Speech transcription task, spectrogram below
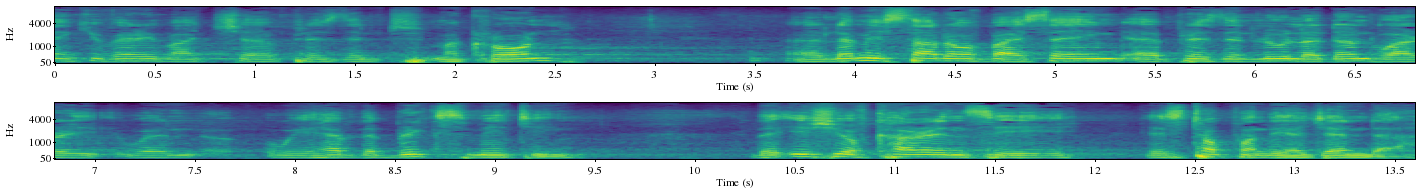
Thank you very much, uh, President Macron. Uh, let me start off by saying, uh, President Lula, don't worry, when we have the BRICS meeting, the issue of currency is top on the agenda.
